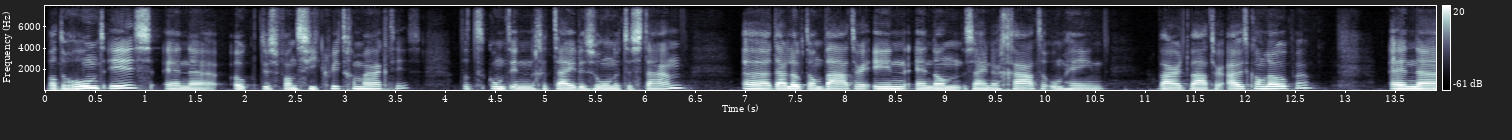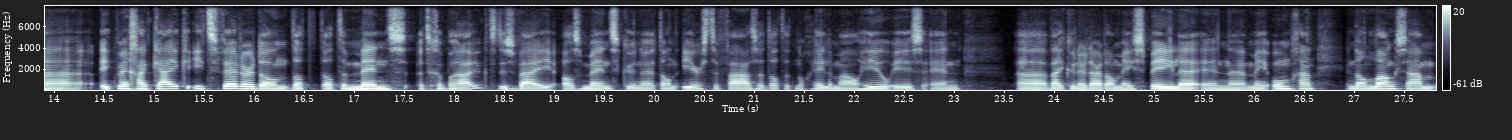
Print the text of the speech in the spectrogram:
wat rond is en ook dus van Secret gemaakt is. Dat komt in een getijdenzone te staan. Daar loopt dan water in en dan zijn er gaten omheen waar het water uit kan lopen. En eh, ik ben gaan kijken iets verder dan dat, dat de mens het gebruikt. Dus wij als mens kunnen dan eerste fase dat het nog helemaal heel is. En eh, wij kunnen daar dan mee spelen en eh, mee omgaan. En dan langzaam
